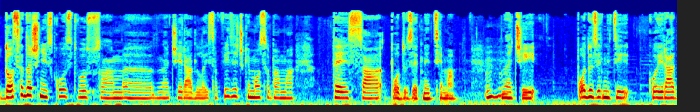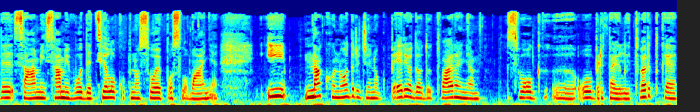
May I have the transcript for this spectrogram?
dosadašnje iskustvo sam e, znači radila i sa fizičkim osobama te sa poduzetnicima. Mhm. Znači poduzetnici koji rade sami, sami vode cjelokupno svoje poslovanje i nakon određenog perioda od otvaranja svog e, obrta ili tvrtke,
